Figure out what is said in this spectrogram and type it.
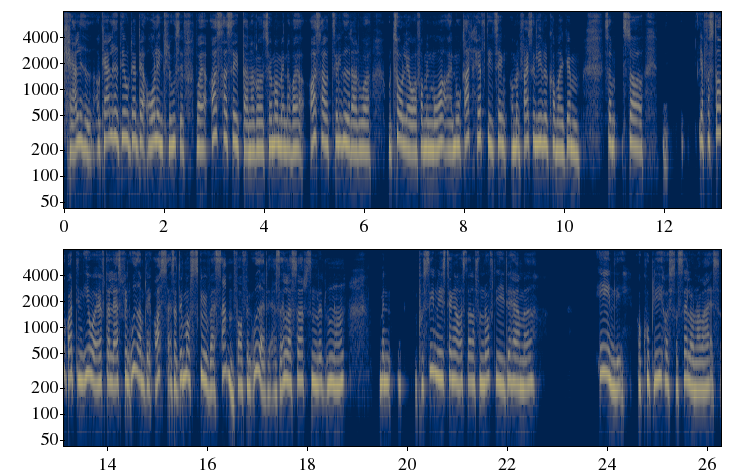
kærlighed. Og kærlighed, det er jo den der all-inclusive, hvor jeg også har set dig, når du er tømmermænd, og hvor jeg også har tilgivet dig, at du er utålig over for min mor, og nogle ret hæftige ting, og man faktisk alligevel kommer igennem. Så, så jeg forstår godt din iver efter, lad os finde ud om det også. Altså, det må, så skal vi være sammen for at finde ud af det. Altså, ellers så er det sådan lidt... Mm, men på sin vis tænker jeg også, der er fornuftigt i det her med egentlig at kunne blive hos sig selv undervejs.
